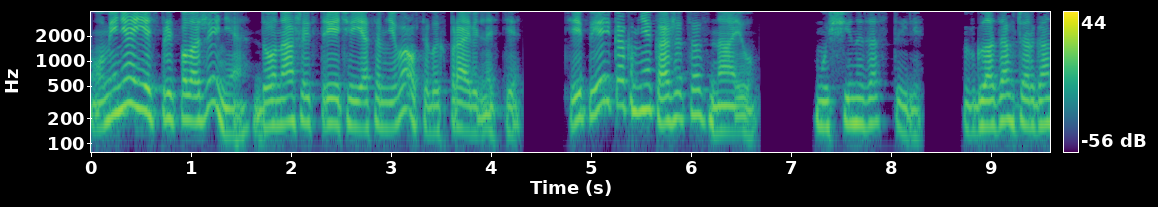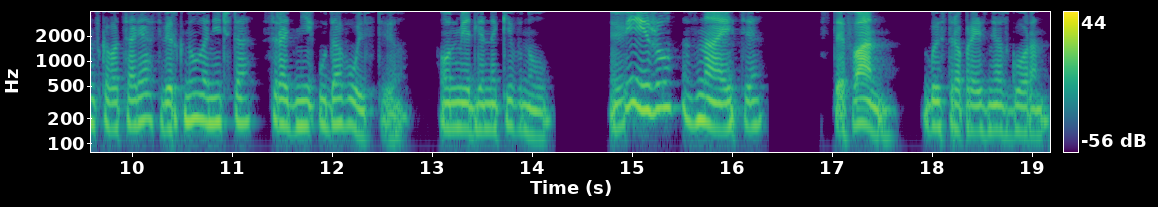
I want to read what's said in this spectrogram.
«У меня есть предположение. До нашей встречи я сомневался в их правильности. Теперь, как мне кажется, знаю». Мужчины застыли. В глазах джарганского царя сверкнуло нечто сродни удовольствию. Он медленно кивнул. «Вижу, знаете». «Стефан», — быстро произнес Горан,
